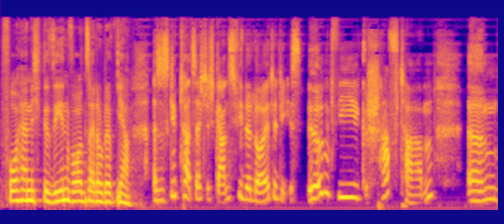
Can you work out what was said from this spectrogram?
vorher nicht gesehen worden sein oder ja? Also es gibt tatsächlich ganz viele Leute, die es irgendwie geschafft haben, ähm,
